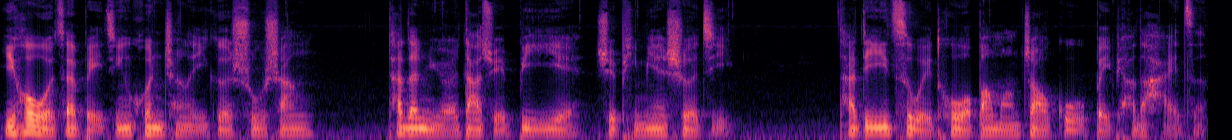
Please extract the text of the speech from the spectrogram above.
以后我在北京混成了一个书商，他的女儿大学毕业学平面设计，他第一次委托我帮忙照顾北漂的孩子。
